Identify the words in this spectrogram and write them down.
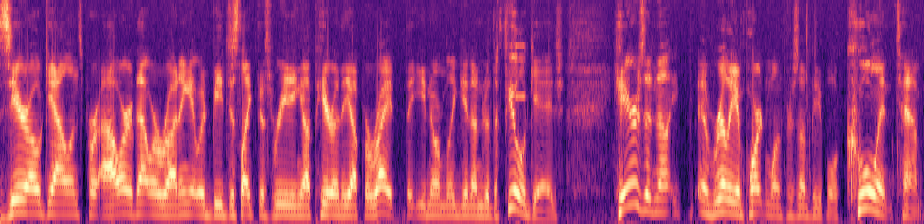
zero gallons per hour. If that were running, it would be just like this reading up here in the upper right that you normally get under the fuel gauge. Here's a, a really important one for some people, coolant temp.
